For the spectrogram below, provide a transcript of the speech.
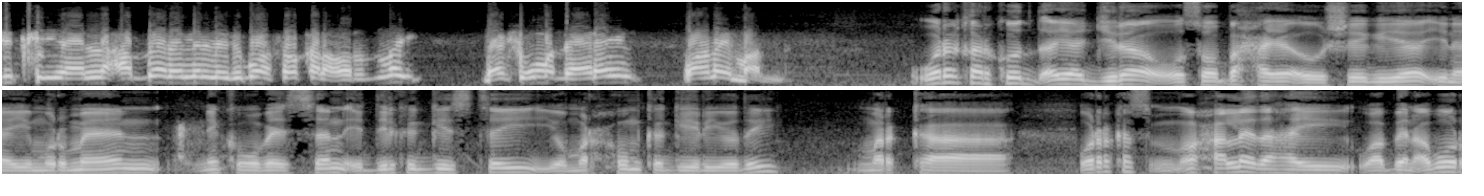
jidka yaalla abeena nin layidhi waa soo kala ordnay. Meesha uma dheerayn waana imaadnay warar qaarkood ayaa jira oo soo baxaya oo sheegaya inay murmeen ninka hubaysan ee dilka geystay iyo marxuumka geeriyooday. Marka wararkaas waxaa leedahay waa been abuur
